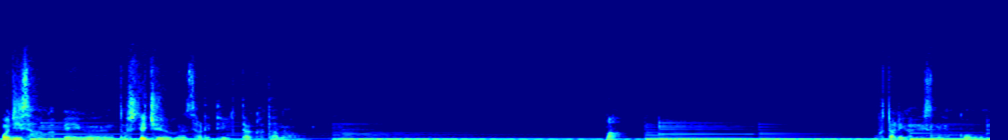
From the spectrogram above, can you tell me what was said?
おじさんが米軍として従軍されていた方の、人がですねこう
